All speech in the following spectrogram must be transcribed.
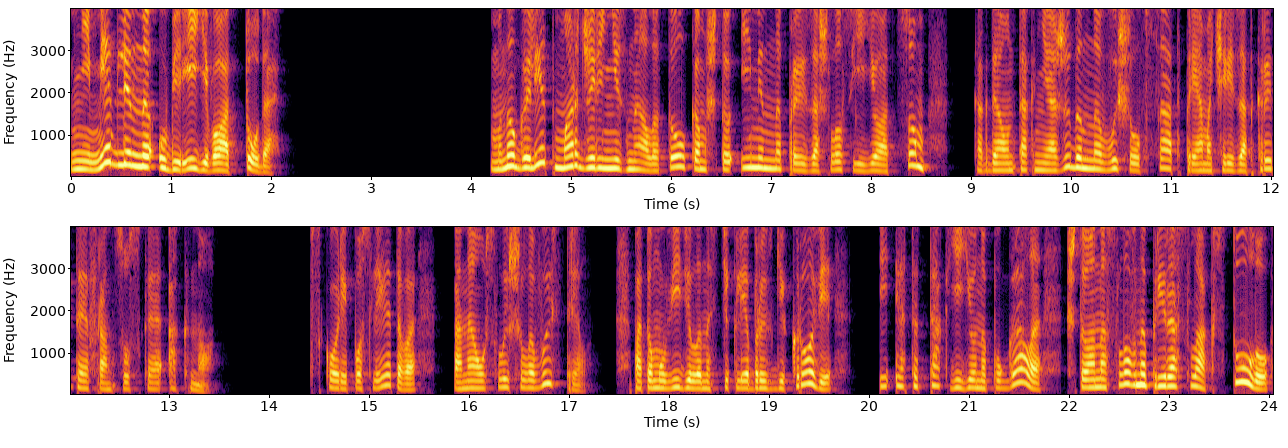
Немедленно убери его оттуда. Много лет Марджери не знала толком, что именно произошло с ее отцом, когда он так неожиданно вышел в сад прямо через открытое французское окно. Вскоре после этого она услышала выстрел, потом увидела на стекле брызги крови, и это так ее напугало, что она словно приросла к стулу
